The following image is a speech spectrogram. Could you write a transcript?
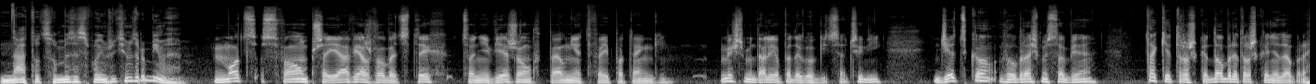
na to, co my ze swoim życiem zrobimy. Moc swą przejawiasz wobec tych, co nie wierzą w pełnię Twej potęgi. Myślmy dalej o pedagogice, czyli dziecko, wyobraźmy sobie, takie troszkę dobre, troszkę niedobre.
